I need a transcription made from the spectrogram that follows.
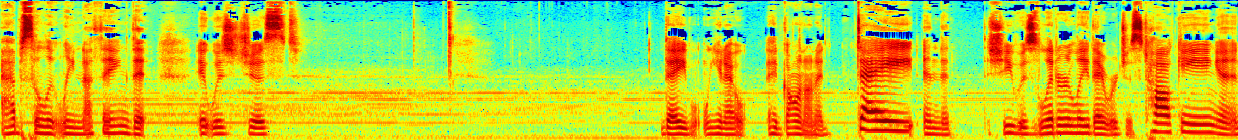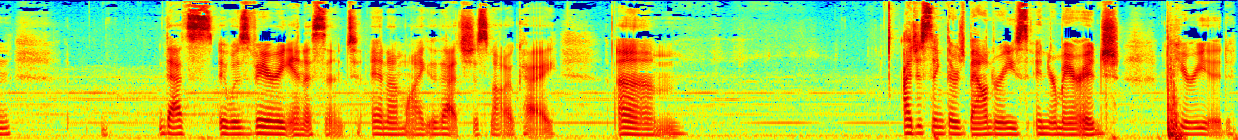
absolutely nothing, that it was just. They, you know, had gone on a date and that she was literally they were just talking and that's it was very innocent. And i'm like that's just not okay. Um i just think there's boundaries in your marriage period.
